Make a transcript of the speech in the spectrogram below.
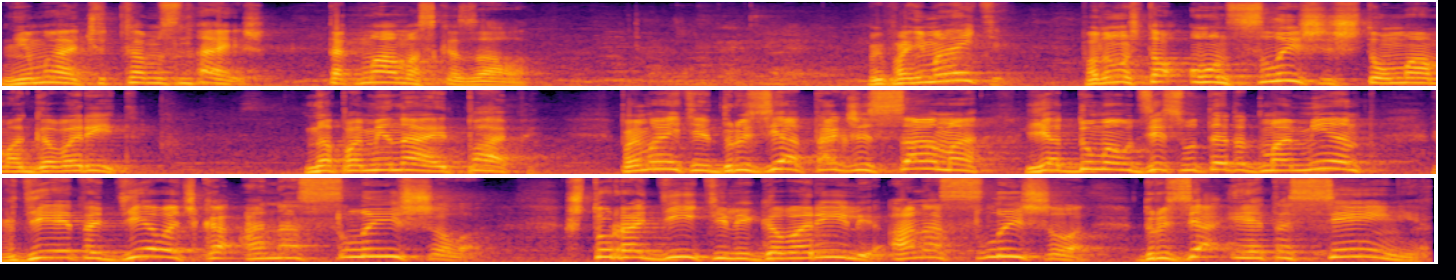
Немая, что ты там знаешь? Так мама сказала. Вы понимаете? Потому что он слышит, что мама говорит. Напоминает папе. Понимаете, друзья, так же само, я думаю, вот здесь вот этот момент, где эта девочка, она слышала, что родители говорили, она слышала. Друзья, и это сеяние.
